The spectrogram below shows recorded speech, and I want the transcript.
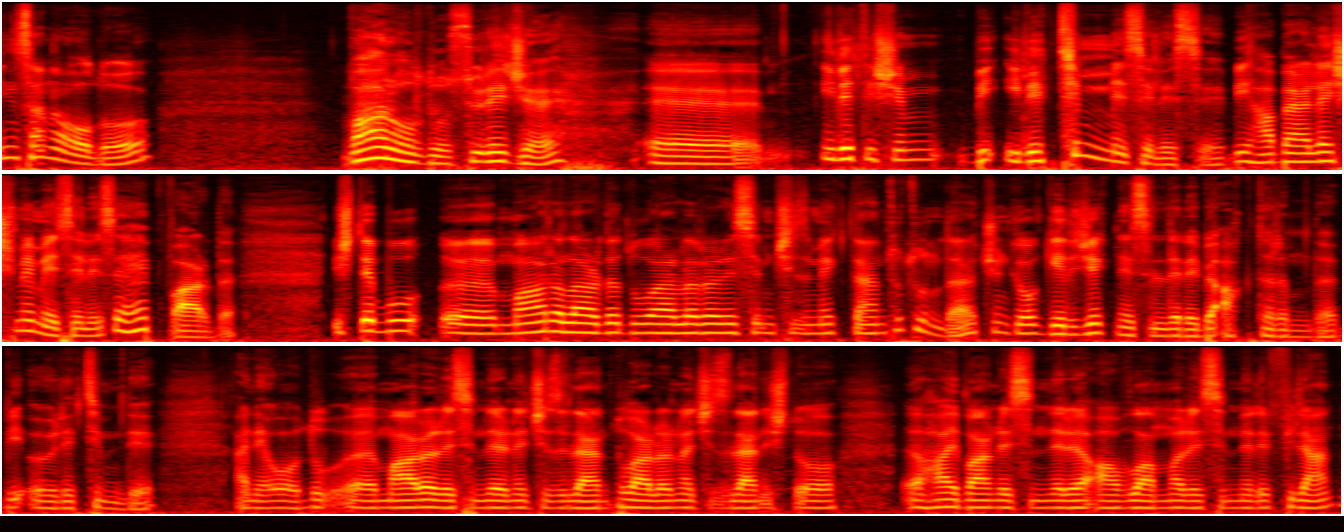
İnsanoğlu var olduğu sürece e, iletişim bir iletim meselesi, bir haberleşme meselesi hep vardı. İşte bu e, mağaralarda duvarlara resim çizmekten tutun da çünkü o gelecek nesillere bir aktarımdı, bir öğretimdi. Hani o e, mağara resimlerine çizilen, duvarlarına çizilen işte o e, hayvan resimleri, avlanma resimleri filan.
